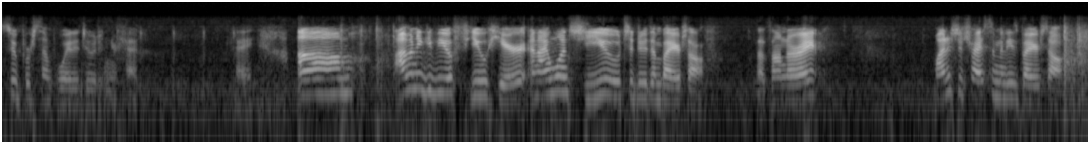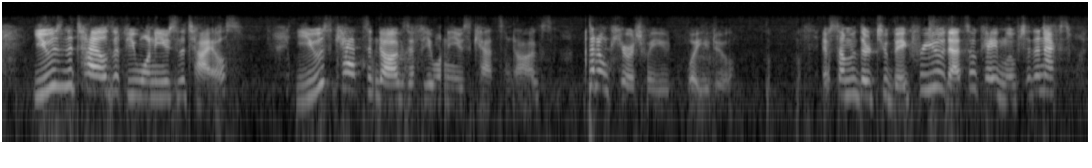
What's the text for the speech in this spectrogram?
Super simple way to do it in your head. Okay. Um, I'm going to give you a few here, and I want you to do them by yourself. That sound all right? Why don't you try some of these by yourself? Use the tiles if you want to use the tiles. Use cats and dogs if you want to use cats and dogs. I don't care which way you what you do. If some of them are too big for you, that's okay. Move to the next one.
